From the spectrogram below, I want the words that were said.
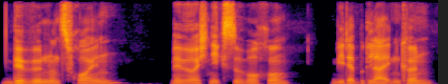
Wir würden uns freuen, wenn wir euch nächste Woche wieder begleiten können.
